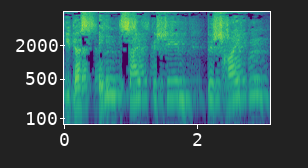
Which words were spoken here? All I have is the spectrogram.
die das Endzeitgeschehen beschreiben.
